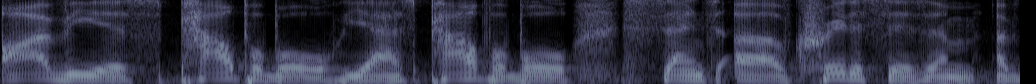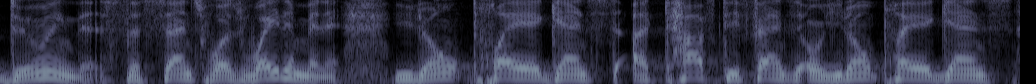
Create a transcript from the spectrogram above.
obvious, palpable, yes, palpable sense of criticism of doing this. The sense was, wait a minute, you don't play against a tough defense, or you don't play against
